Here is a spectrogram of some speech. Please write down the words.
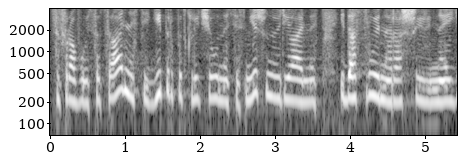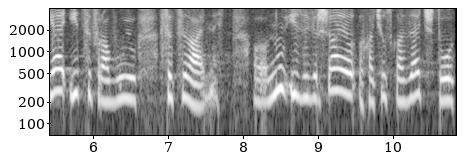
цифровой социальности, гиперподключенности, смешанную реальность и достроенное расширенное «я» и цифровую социальность. Э, ну и завершая, хочу сказать, что,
